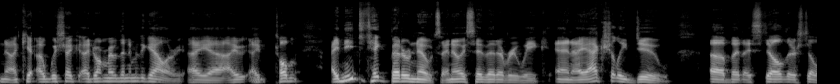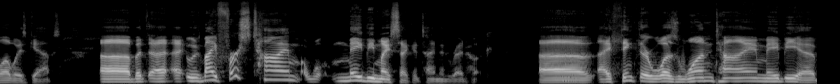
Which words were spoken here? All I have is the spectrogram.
No, I can't. I wish I, I don't remember the name of the gallery. I uh, I, I told him I need to take better notes. I know I say that every week, and I actually do, uh, but I still there's still always gaps. But it was my first time, maybe my second time in Red Hook. I think there was one time, maybe a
